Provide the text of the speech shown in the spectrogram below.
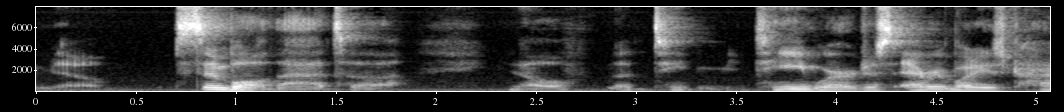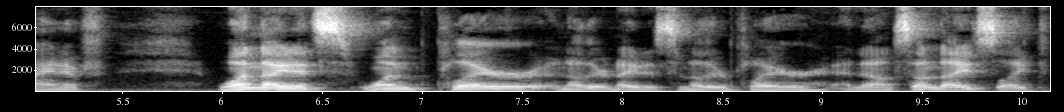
you know, symbol of that. Uh, you know, a team team where just everybody's kind of one night it's one player, another night it's another player, and on some nights, like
